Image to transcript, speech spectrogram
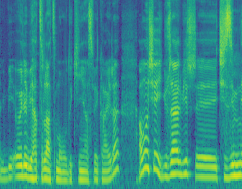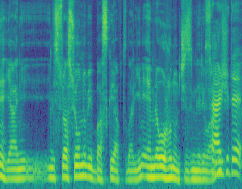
Hani bir öyle bir hatırlatma oldu Kinyas ve Kayra. Ama şey güzel bir e, çizimli yani illüstrasyonlu bir baskı yaptılar. Yeni Emre Orhun'un çizimleri varmış. Sergi de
